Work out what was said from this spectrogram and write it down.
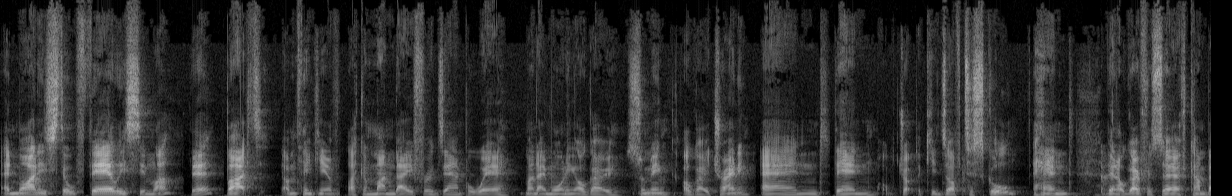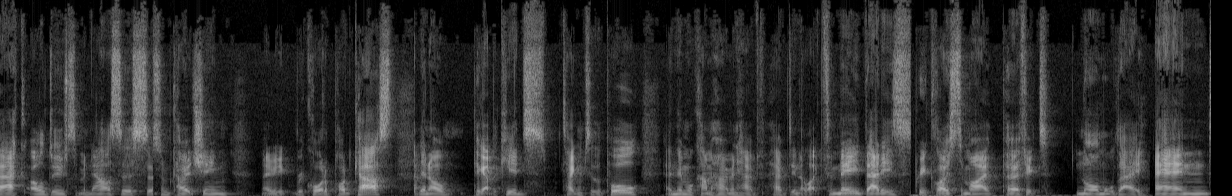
And mine is still fairly similar there, but I'm thinking of like a Monday, for example, where Monday morning I'll go swimming, I'll go training, and then I'll drop the kids off to school, and then I'll go for surf, come back, I'll do some analysis, some coaching, maybe record a podcast. Then I'll pick up the kids, take them to the pool, and then we'll come home and have, have dinner. Like for me, that is pretty close to my perfect normal day. And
